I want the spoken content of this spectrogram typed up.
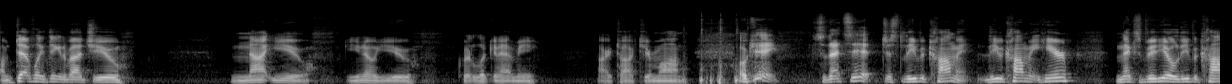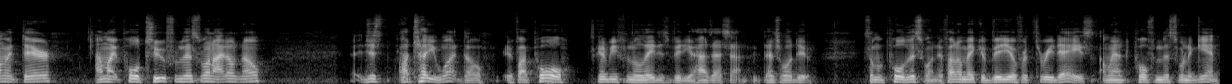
I'm definitely thinking about you, not you. You know you. Quit looking at me. I already talked to your mom. Okay, so that's it. Just leave a comment. Leave a comment here. Next video, leave a comment there. I might pull two from this one. I don't know. Just, I'll tell you what though. If I pull, it's going to be from the latest video. How's that sound? That's what I'll do. So I'm to pull this one. If I don't make a video for three days, I'm to have to pull from this one again.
